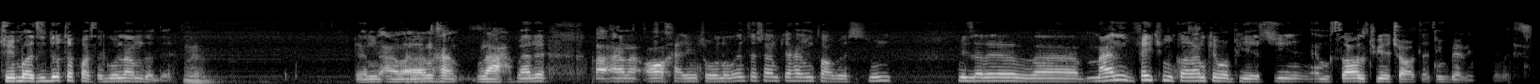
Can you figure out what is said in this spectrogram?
تو این بازی دو تا پاس گل هم داده. یعنی اولا هم رهبر آخرین تورنمنتش هم که همین تابستون می‌ذاره و من فکر می‌کنم که با پی اس جی امسال توی چهار تیم ببینیمش.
